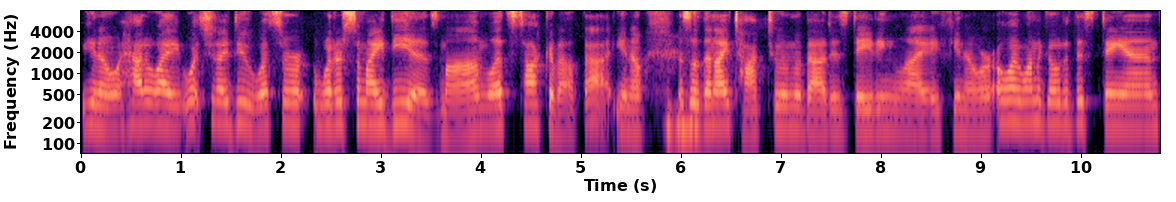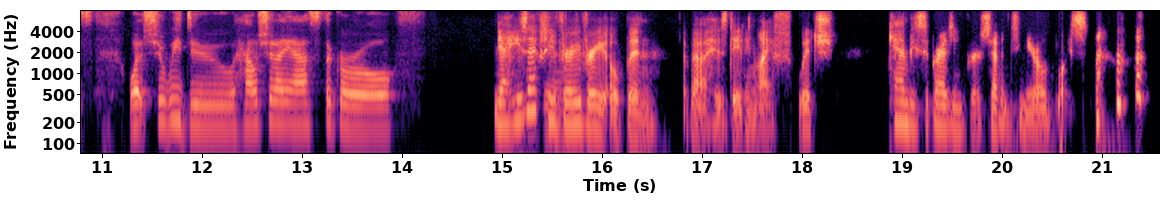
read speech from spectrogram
you know how do i what should i do what's her, what are some ideas mom let's talk about that you know mm-hmm. and so mm-hmm. then i talk to him about his dating life you know or oh i want to go to this dance what should we do how should i ask the girl yeah he's actually yeah. very very open about his dating life which can be surprising for 17 year old boys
